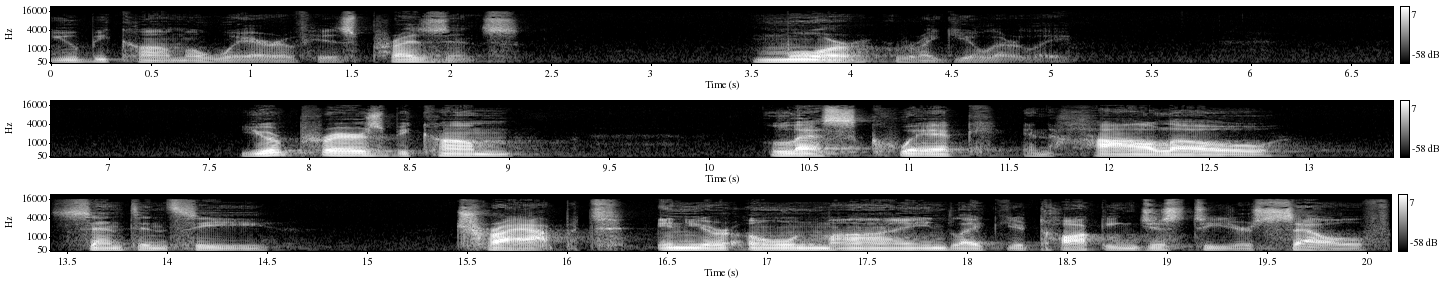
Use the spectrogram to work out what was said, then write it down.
you become aware of His presence more regularly. Your prayers become less quick and hollow, sentency, trapped in your own mind, like you're talking just to yourself,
